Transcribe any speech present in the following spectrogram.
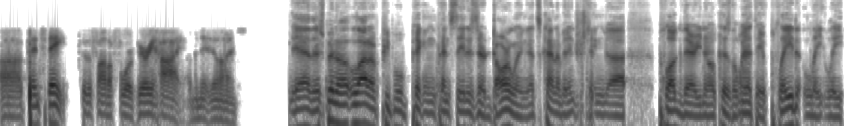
Uh, Penn State, to the Final Four very high on the Nittany Lions. Yeah, there's been a lot of people picking Penn State as their darling. That's kind of an interesting uh, plug there, you know, because the way that they've played lately.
